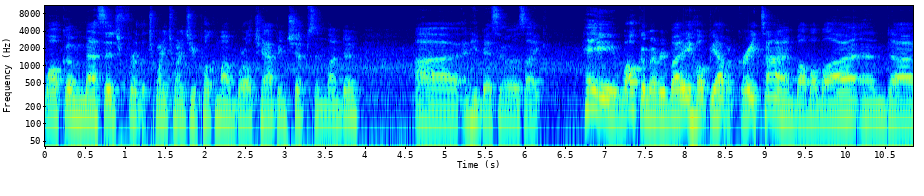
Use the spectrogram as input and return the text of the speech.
welcome message for the 2022 Pokemon World Championships in London. Uh, and he basically was like, hey, welcome everybody. Hope you have a great time, blah, blah, blah. And uh,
